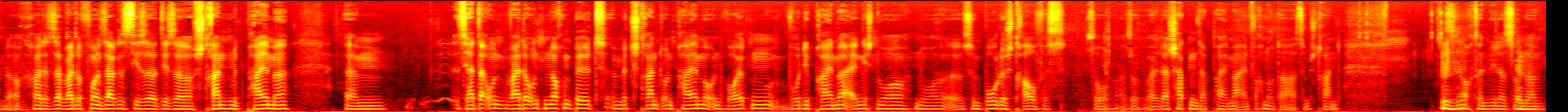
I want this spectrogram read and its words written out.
Oder auch gerade, weil du vorhin sagtest, dieser, dieser Strand mit Palme. Ähm, sie hat da unten, weiter unten noch ein Bild mit Strand und Palme und Wolken, wo die Palme eigentlich nur, nur äh, symbolisch drauf ist. So, also weil der Schatten der Palme einfach nur da ist im Strand. Das ist Mhm. auch dann wieder so Genau. eine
